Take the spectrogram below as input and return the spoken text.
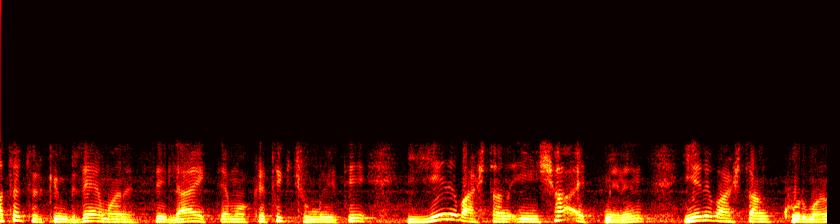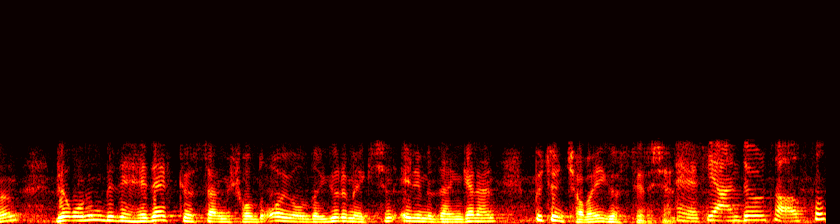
Atatürk'ün bize emanet ettiği layık demokratik cumhuriyeti yeni baştan inşa etmenin, yeni baştan kurmanın ve onun bize hedef göstermiş olduğu o yolda yürümek için elimizden gelen bütün çabayı göstereceğiz. Evet yani 4 Ağustos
